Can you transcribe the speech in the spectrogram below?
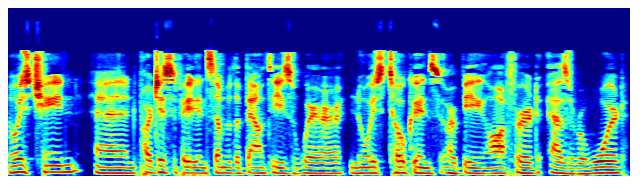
NOIZ Chain and participate in some of the bounties where NOIZ tokens are being offered as a reward.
